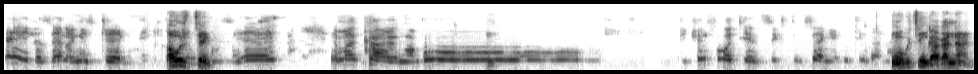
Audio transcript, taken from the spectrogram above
hey leziyana ngizithengi mina Awuzithengi? Imbuzi, eh, emakhaya ngabo between 40 and 60 kusengeke ukuthi ingana ngokuthi ingakanani.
